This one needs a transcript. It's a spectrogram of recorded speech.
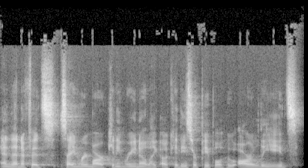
And then if it's saying remarketing where you know like, okay, these are people who are leads.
